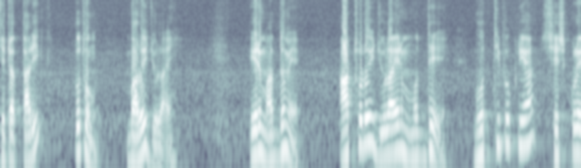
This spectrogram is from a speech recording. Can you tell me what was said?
যেটার তারিখ প্রথম বারোই জুলাই। এর মাধ্যমে আঠেরোই জুলাইয়ের মধ্যে ভর্তি প্রক্রিয়া শেষ করে,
